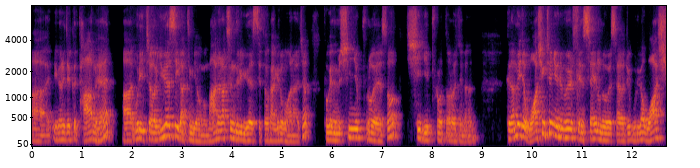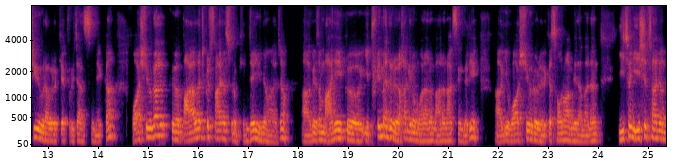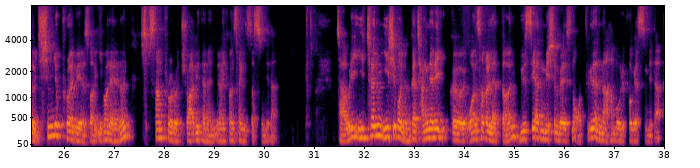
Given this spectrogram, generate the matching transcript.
아, 이걸 이제 그 다음에, 아, 우리 저 USC 같은 경우, 많은 학생들이 USC 더 가기를 원하죠. 보게 되면 16%에서 12% 떨어지는. 그 다음에 이제 Washington University St. Louis 해가지고 우리가 WashU라고 이렇게 부르지 않습니까? WashU가 그 biological science로 굉장히 유명하죠. 아, 그래서 많이 그 이 pre-med를 하기로 원하는 많은 학생들이 아, 이 WashU를 이렇게 선호합니다만은 2024년도 16%에 비해서 이번에는 13%로 drop이 되는 이런 현상이 있었습니다. 자, 우리 2025년, 그러니까 작년에 그 원서를 냈던 UC admission rate는 어떻게 됐나 한번 우리 보겠습니다.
